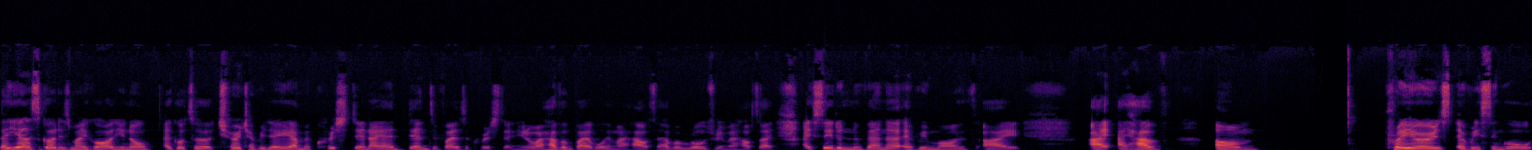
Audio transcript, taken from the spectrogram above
That yes, God is my God, you know. I go to church every day. I'm a Christian. I identify as a Christian. You know, I have a Bible in my house. I have a rosary in my house. I, I say the novena every month. I I I have um prayers every single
